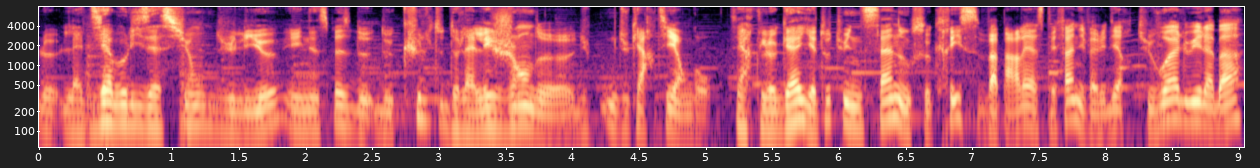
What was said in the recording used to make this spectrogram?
la diabolisation du lieu et une espèce de, culte de la légende du, du quartier en gros. C'est-à-dire que le gars, il y a toute une scène où ce Chris va parler à Stéphane, il va lui dire Tu vois lui là-bas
